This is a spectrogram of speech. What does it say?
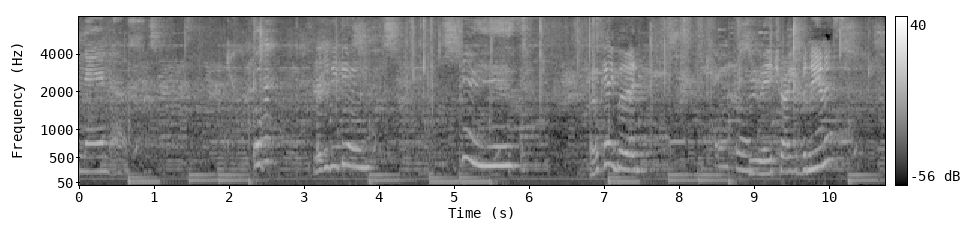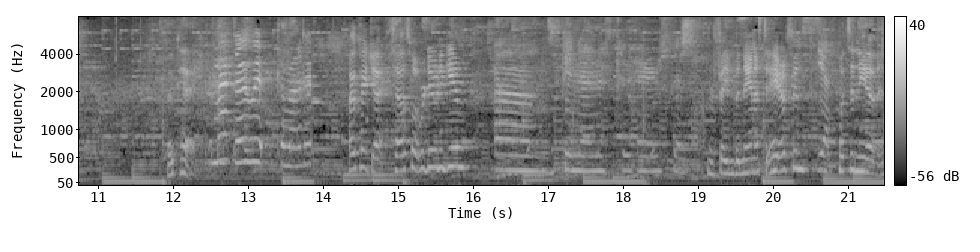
bananas. Come on, what are we. Okay, bud. Okay, bud. You ready to try your bananas? Okay. Come on, do it. Come on, do it. Okay, Jack, tell us what we're doing again. Um, bananas to Harrison. We're feeding bananas to Harrison? Yeah. What's in the oven?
